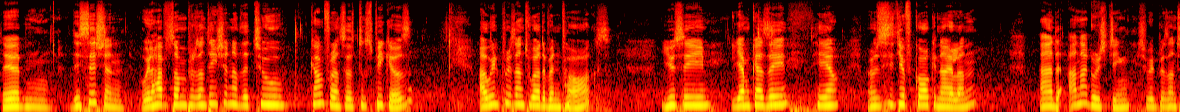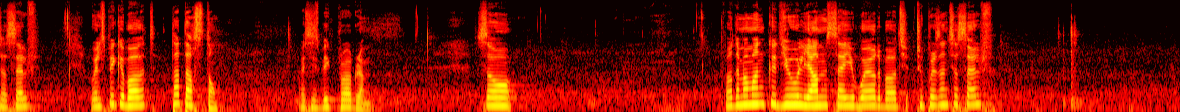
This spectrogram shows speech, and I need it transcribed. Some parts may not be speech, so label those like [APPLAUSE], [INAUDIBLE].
the, um, this session will have some presentation of the two conferences, two speakers. I will present World Urban Parks. You see Liam Kazé here from the city of Cork in Ireland, and Anna Grichting, she will present herself, will speak about Tatarstan, with this big program. So, for the moment, could you, Liam, say a word about to present yourself?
